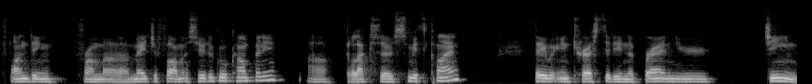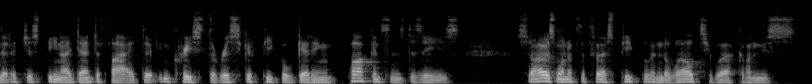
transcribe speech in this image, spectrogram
funding from a major pharmaceutical company, uh, GlaxoSmithKline. They were interested in a brand new gene that had just been identified that increased the risk of people getting Parkinson's disease. So I was one of the first people in the world to work on this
